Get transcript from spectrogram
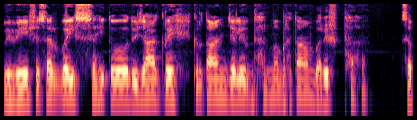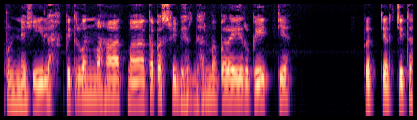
विवेश सर्वैः सहितो द्विजाग्रैः कृताञ्जलिर्धर्मभृतां वरिष्ठः स पुण्यशीलः पितृवन्महात्मा तपस्विभिर्धर्मपरैरुपेत्य। प्रत्यर्चितः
